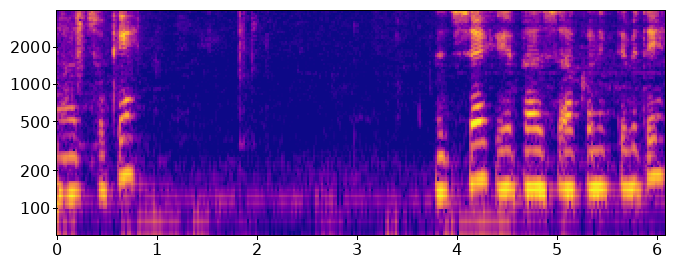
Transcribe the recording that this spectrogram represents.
That's okay let's check if has a connectivity.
